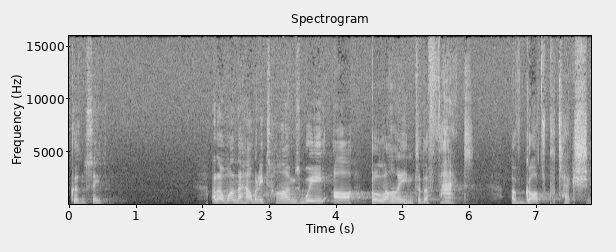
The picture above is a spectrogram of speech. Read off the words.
couldn't see them. And I wonder how many times we are blind to the fact of God's protection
